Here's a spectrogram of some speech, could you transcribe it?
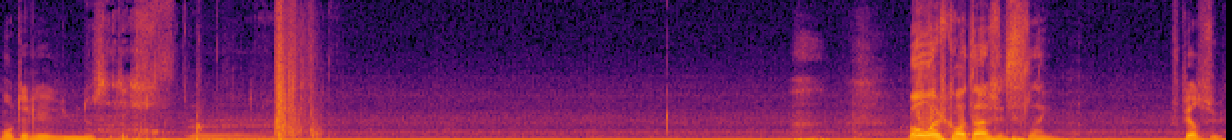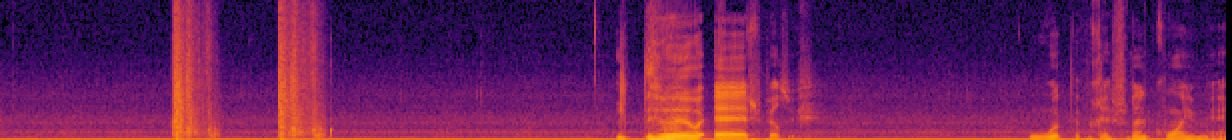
Monter les luminosités. Bon, ouais, je suis content, j'ai du slime. Je suis perdu. Euh, ouais, euh, je suis perdu. Ou à peu près. Je suis dans le coin, mais...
